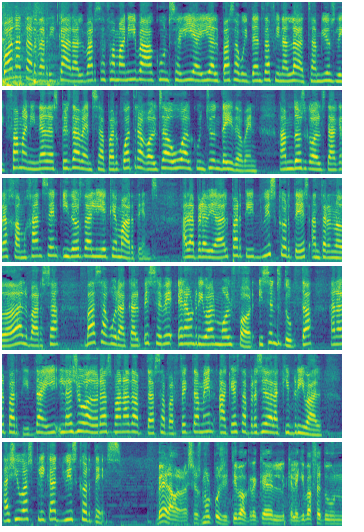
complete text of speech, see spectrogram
Bona tarda, Ricard. El Barça femení va aconseguir ahir el pas a vuitens de final de la Champions League femenina després de vèncer per 4 gols a 1 al conjunt d'Eindhoven, amb dos gols de Graham Hansen i dos de Lieke Martens. A la prèvia del partit, Lluís Cortés, entrenador del Barça, va assegurar que el PSV era un rival molt fort i, sens dubte, en el partit d'ahir, les jugadores van adaptar-se perfectament a aquesta pressió de l'equip rival. Així ho ha explicat Lluís Cortés. Bé, la valoració és molt positiva. Crec que l'equip ha fet un,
